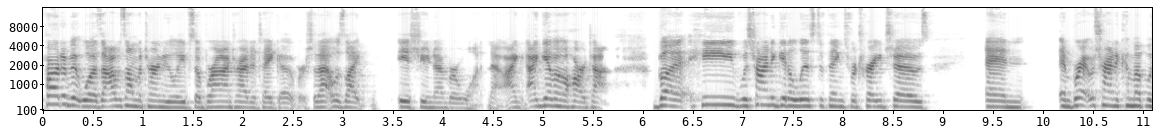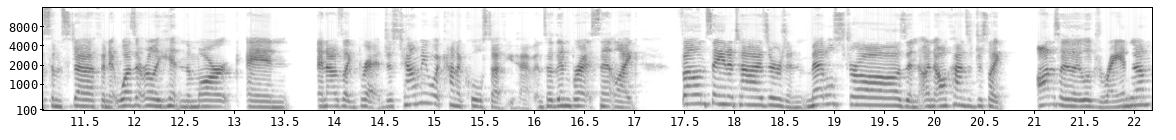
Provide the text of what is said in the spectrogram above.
part of it was I was on maternity leave, so Brian tried to take over. So that was like issue number one. No, I, I give him a hard time, but he was trying to get a list of things for trade shows, and and Brett was trying to come up with some stuff, and it wasn't really hitting the mark. And and I was like, Brett, just tell me what kind of cool stuff you have. And so then Brett sent like phone sanitizers and metal straws and, and all kinds of just like honestly they looked random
